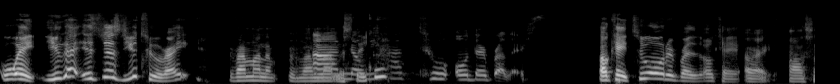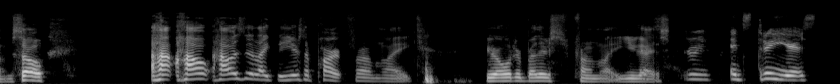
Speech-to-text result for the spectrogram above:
Wait, you guys? It's just you two, right? If I'm not, if I'm not um, no, mistaken. we have two older brothers. Okay, two older brothers. Okay, all right, awesome. So, how how how is it like the years apart from like your older brothers from like you guys? Three. It's three years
